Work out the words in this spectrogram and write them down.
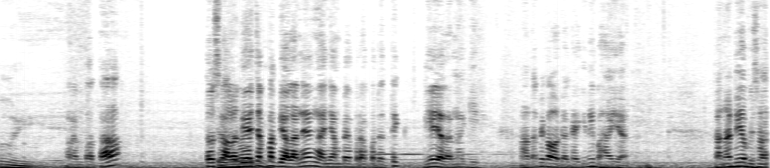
Oh iya. ngerem total. Terus Jalan kalau dia lagi. cepat jalannya nggak nyampe berapa detik, dia jalan lagi. Nah, tapi kalau udah kayak gini bahaya. Karena dia bisa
